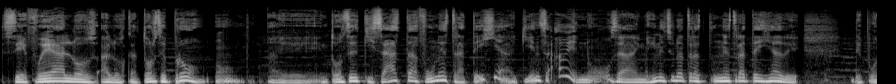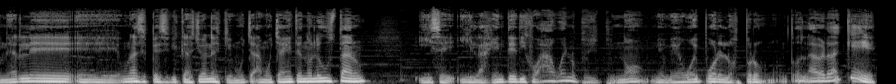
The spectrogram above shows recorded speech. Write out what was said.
se fue a los, a los 14 Pro, ¿no? Eh, entonces quizás hasta fue una estrategia, quién sabe, ¿no? O sea, imagínense una, una estrategia de, de ponerle eh, unas especificaciones que mucha, a mucha gente no le gustaron y, se, y la gente dijo, ah, bueno, pues, pues no, me, voy por los Pro. Entonces la verdad que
